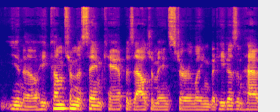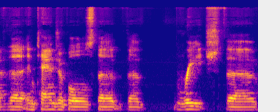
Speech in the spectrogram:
you know, he comes from the same camp as Aljamain Sterling, but he doesn't have the intangibles, the the reach, the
